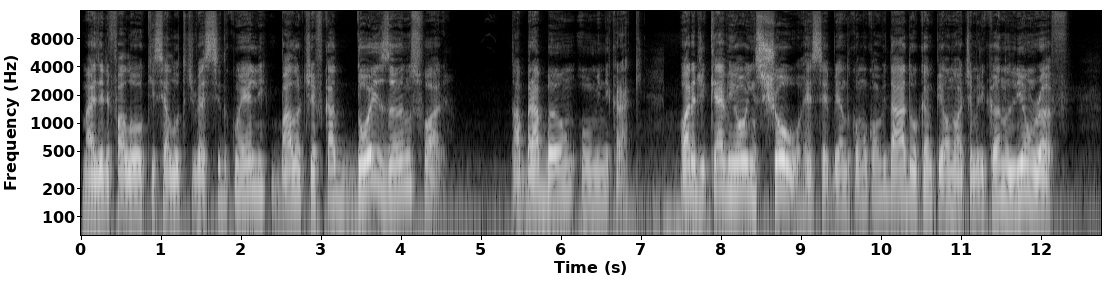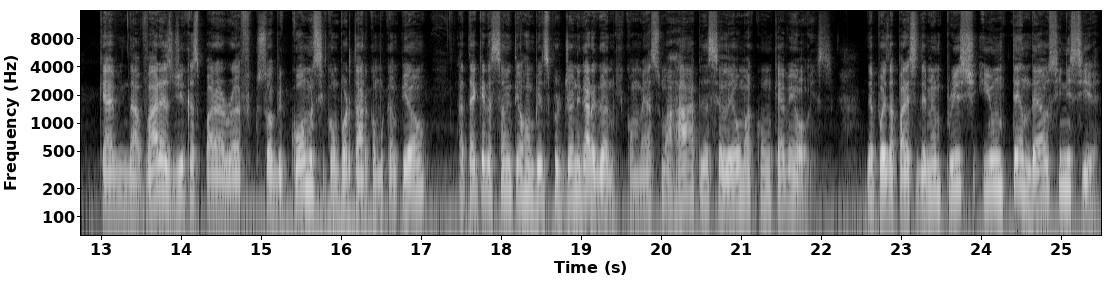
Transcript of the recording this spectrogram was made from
Mas ele falou que se a luta tivesse sido com ele, Balor tinha ficado dois anos fora. Tá brabão o mini crack. Hora de Kevin Owens Show, recebendo como convidado o campeão norte-americano Leon Ruff. Kevin dá várias dicas para Ruff sobre como se comportar como campeão, até que eles são interrompidos por Johnny Gargano, que começa uma rápida celeuma com Kevin Owens. Depois aparece Damian Priest e um Tendel se inicia.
